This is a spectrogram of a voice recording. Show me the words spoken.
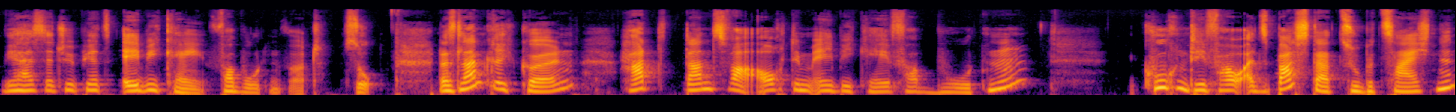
wie heißt der Typ jetzt, ABK verboten wird. So. Das Landgericht Köln hat dann zwar auch dem ABK verboten, KuchenTV als Bastard zu bezeichnen,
